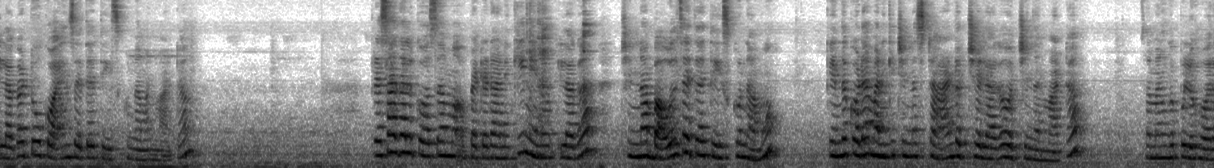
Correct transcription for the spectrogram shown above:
ఇలాగా టూ కాయిన్స్ అయితే తీసుకున్నాం అనమాట ప్రసాదాల కోసం పెట్టడానికి నేను ఇలాగా చిన్న బౌల్స్ అయితే తీసుకున్నాము. కింద కూడా మనకి చిన్న స్టాండ్ వచ్చేలాగా వచ్చిందనమాట. సో మనకు పులిహోర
